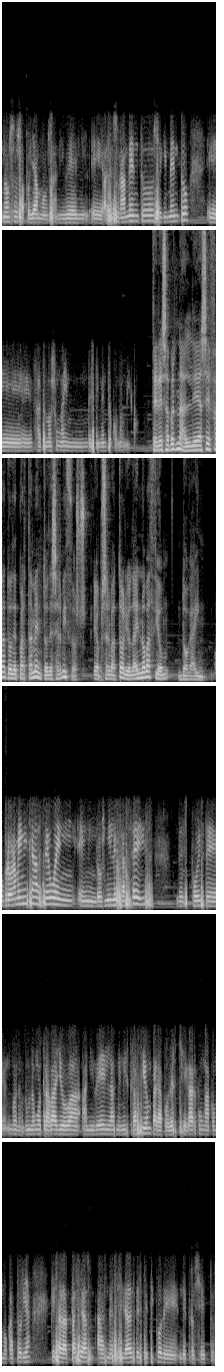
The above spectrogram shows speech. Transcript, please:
nos os apoiamos a nivel eh, asesoramento, seguimento eh, facemos un investimento económico. Teresa Bernal é a xefa do Departamento de Servizos e Observatorio da Innovación do GAIN. O programa inicia naceu en, en 2016 despois de, bueno, dun longo traballo a, a nivel da administración para poder chegar cunha convocatoria que se adaptase ás, ás necesidades deste tipo de, de proxectos.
